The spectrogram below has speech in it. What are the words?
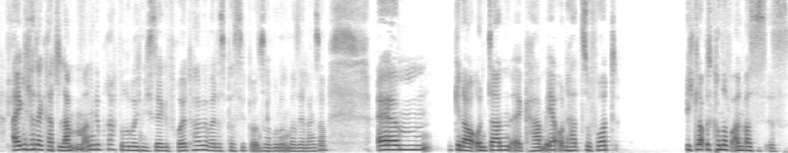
eigentlich hat er gerade Lampen angebracht, worüber ich mich sehr gefreut habe, weil das passiert bei uns in der Wohnung immer sehr langsam. Ähm, genau, und dann äh, kam er und hat sofort, ich glaube, es kommt darauf an, was es ist.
